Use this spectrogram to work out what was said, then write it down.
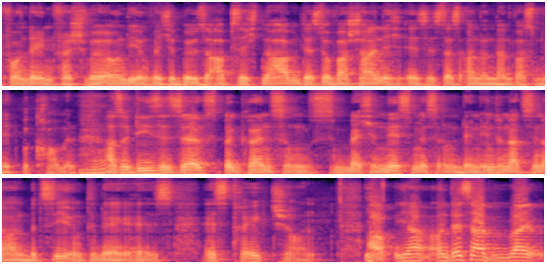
von den Verschwörern, die irgendwelche böse Absichten haben, desto wahrscheinlich ist es, dass anderen dann was mitbekommen. Mhm. Also diese Selbstbegrenzungsmechanismen in den internationalen Beziehungen, es, es trägt schon. Auch, ja, und deshalb, weil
